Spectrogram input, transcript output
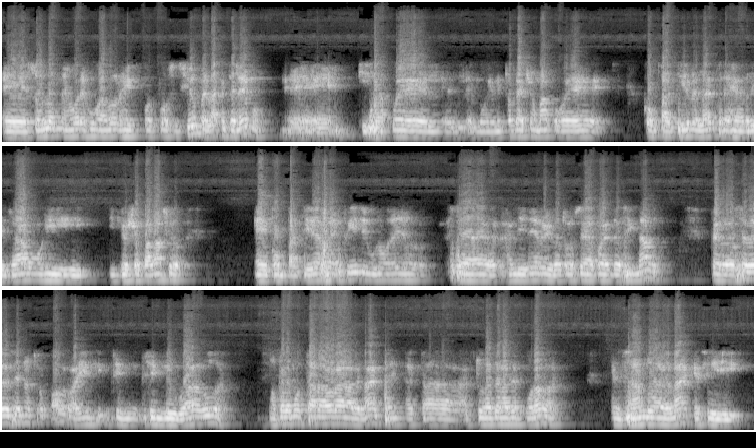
Eh, son los mejores jugadores por posición, ¿verdad? Que tenemos. Eh, quizás pues el, el- el movimiento que ha hecho Maco es compartir, ¿verdad? Entre Henry Ramos y, y Joshua Palacio, eh, compartir el refil y uno de ellos sea jardinero y el otro sea pues designado pero ese debe ser nuestro cuadro ahí sin, sin, sin lugar. No podemos estar ahora, ¿verdad?, a esta, altura de la temporada, pensando, verdad, que si,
